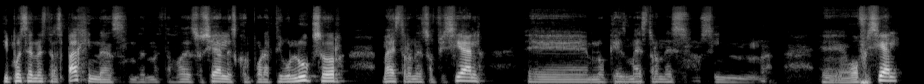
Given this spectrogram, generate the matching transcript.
y pues en nuestras páginas, de nuestras redes sociales, Corporativo Luxor, Maestrones Oficial, eh, lo que es Maestrones sin oficial,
